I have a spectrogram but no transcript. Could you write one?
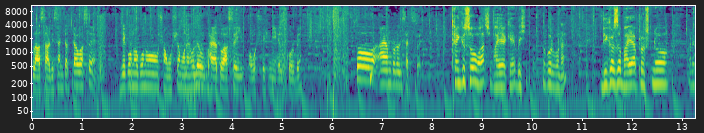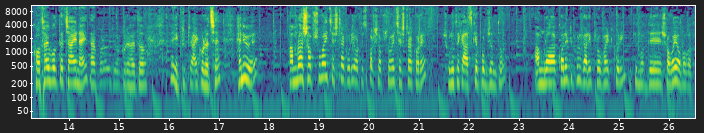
প্লাস সার্ভিস সেন্টারটাও আছে। যে কোনো কোনো সমস্যা মনে হলেও ভাইয়া তো আছেই, অবশ্যই সে নিয়ে হেল্প করবে। তো I am totally satisfied thank you so much ভাইয়াকে, বেশি প্রশ্ন করব না। বিকজ অফ ভাইয়া প্রশ্ন মানে কথাই বলতে চায় নাই, তারপরেও জোর করে হয়তো একটু ট্রাই করেছে। এনিওয়ে আমরা সবসময় চেষ্টা করি অটোস্পার সবসময় চেষ্টা করে, শুরু থেকে আজকে পর্যন্ত। আমরা কোয়ালিটিফুল গাড়ি প্রোভাইড করি, ইতিমধ্যে সবাই অবগত।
